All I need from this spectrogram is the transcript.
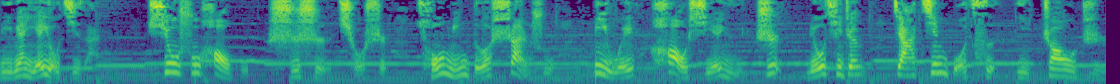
里边也有记载，修书好古，实事求是，从明德善书。必为好写与之，刘其真加金帛赐以招之，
